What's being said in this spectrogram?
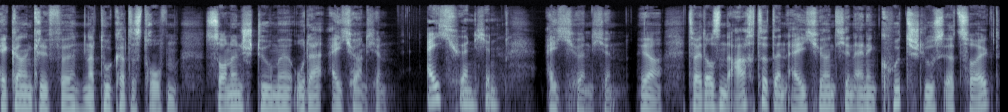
Hackerangriffe, Naturkatastrophen, Sonnenstürme oder Eichhörnchen. Eichhörnchen. Eichhörnchen. Ja, 2008 hat ein Eichhörnchen einen Kurzschluss erzeugt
